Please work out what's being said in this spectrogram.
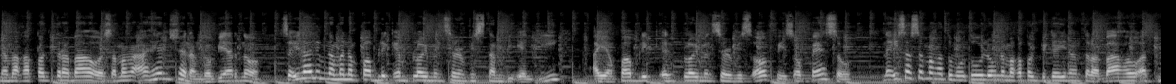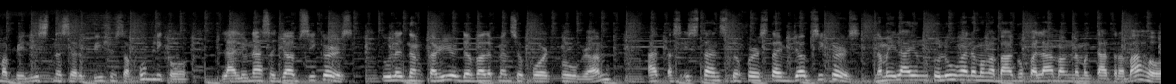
na makapagtrabaho sa mga ahensya ng gobyerno. Sa ilalim naman ng Public Employment Service ng BLE ay ang Public Employment Service Office o PESO na isa sa mga tumutulong na makapagbigay ng trabaho at mabilis na serbisyo sa publiko lalo na sa job seekers tulad ng Career Development Support Program at Assistance to First-Time Job Seekers na may layong tulungan ng mga bago pa lamang na magtatrabaho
